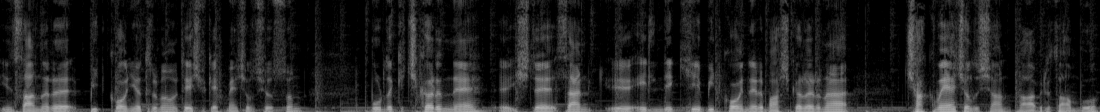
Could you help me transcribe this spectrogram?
insanları Bitcoin yatırımına mı teşvik etmeye çalışıyorsun? Buradaki çıkarın ne? E, işte sen e, elindeki bitcoinleri başkalarına çakmaya çalışan tabiri tam bu.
